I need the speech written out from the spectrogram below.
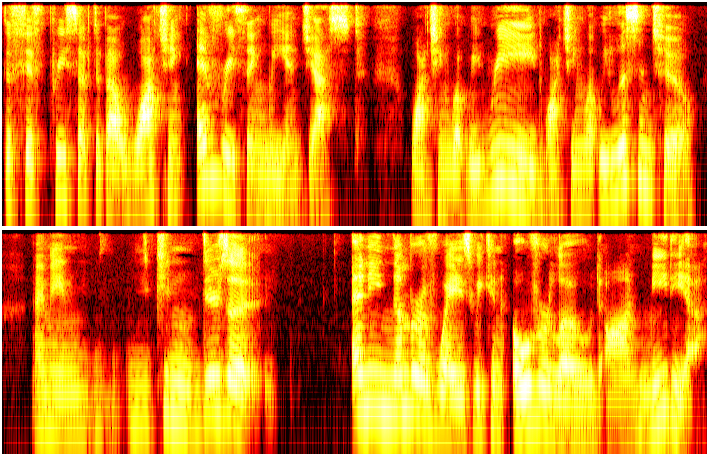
the fifth precept about watching everything we ingest, watching what we read, watching what we listen to. I mean, you can, there's a, any number of ways we can overload on media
